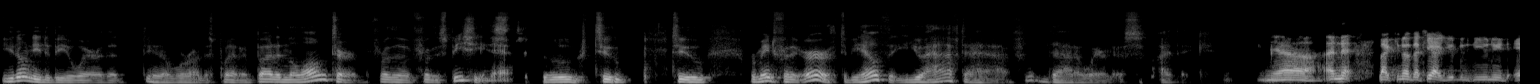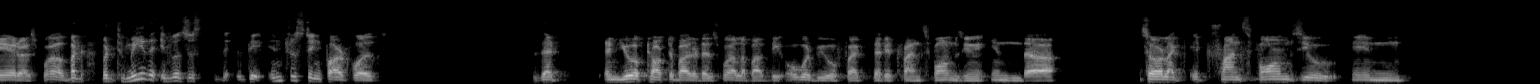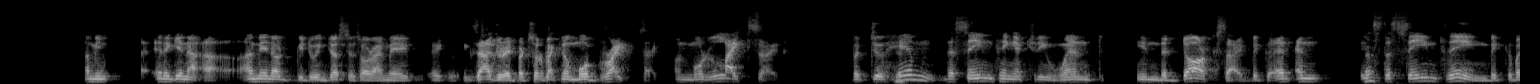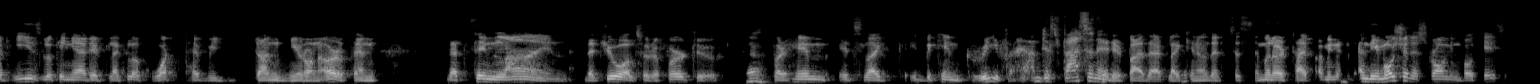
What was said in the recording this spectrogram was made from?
You don't need to be aware that you know we're on this planet. But in the long term for the for the species Yeah. to to to remain for the earth to be healthy you have to have that awareness i think Yeah, and uh, like you know that yeah you you need air as well. But but to me it was just the, the interesting part was that, and you have talked about it as well about the overview effect that it transforms you in the of like it transforms you in. I mean, and again, I, I may not be doing justice, or I may exaggerate, but sort of like you know more bright side, on more light side. But to him, the same thing actually went in the dark side because and, and it's the same thing because but he's looking at it like look what have we done here on earth? And that thin line that you also referred to Yeah. for him it's like it became grief. I'm just fascinated by that like you know that's a similar type i mean and the emotion is strong in both cases.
